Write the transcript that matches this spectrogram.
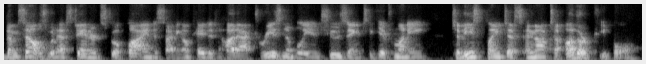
themselves would have standards to apply in deciding, okay, did HUD act reasonably in choosing to give money to these plaintiffs and not to other people?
